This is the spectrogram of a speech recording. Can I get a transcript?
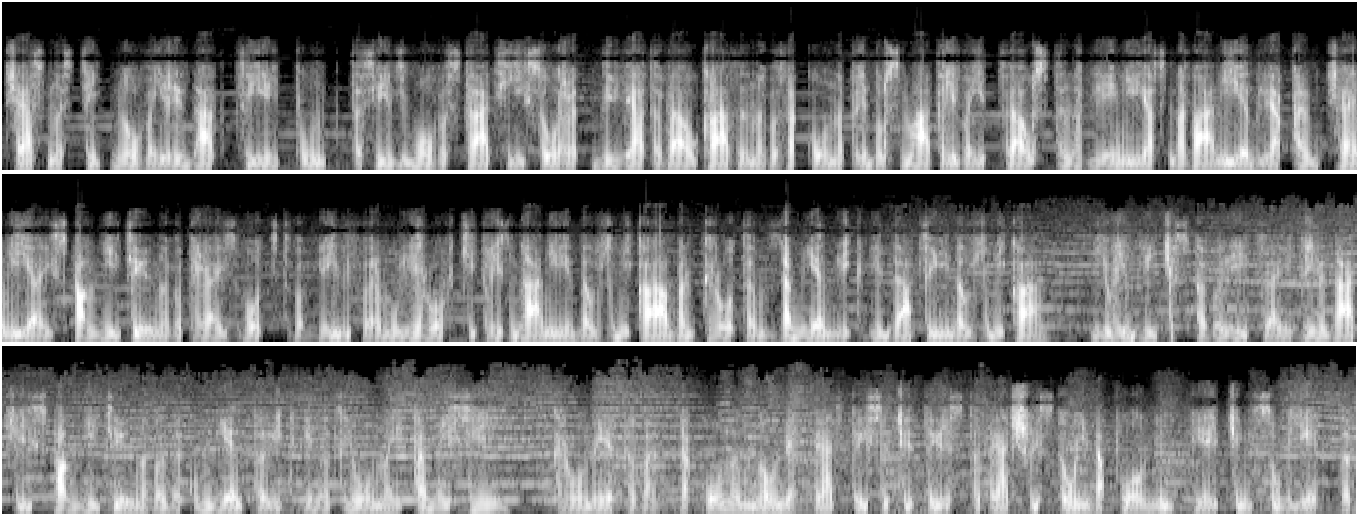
В частности, новой редакцией пункта 7 статьи 49 указанного закона предусматривается установление основания для окончания исполнительного производства в виде формулировки признания должника банкротом взамен ликвидации должника, юридического лица и передачи исполнительного документа ликвидационной комиссии. Кроме этого, законом номер 5405 дополнен перечень субъектов,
